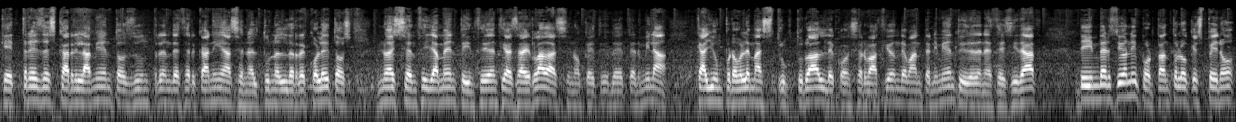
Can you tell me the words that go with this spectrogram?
que tres descarrilamientos de un tren de cercanías en el túnel de Recoletos no es sencillamente incidencias aisladas, sino que determina que hay un problema estructural de conservación, de mantenimiento y de necesidad de inversión y por tanto lo que espero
